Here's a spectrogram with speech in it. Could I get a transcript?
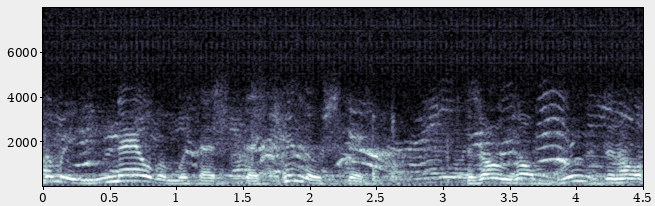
Somebody nailed him with that, that kendo stick. His arm's all bruised and all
